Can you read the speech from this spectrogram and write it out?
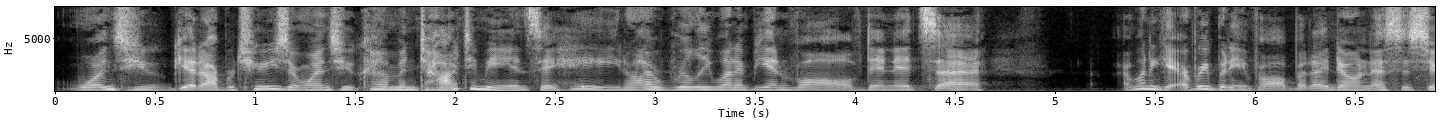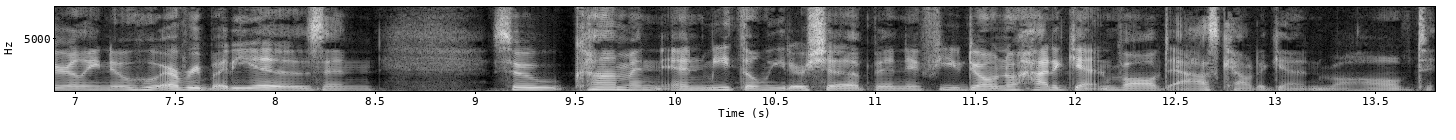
ones who get opportunities are ones who come and talk to me and say, Hey, you know, I really want to be involved. And it's, uh, I want to get everybody involved, but I don't necessarily know who everybody is. And so come and, and meet the leadership. And if you don't know how to get involved, ask how to get involved.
